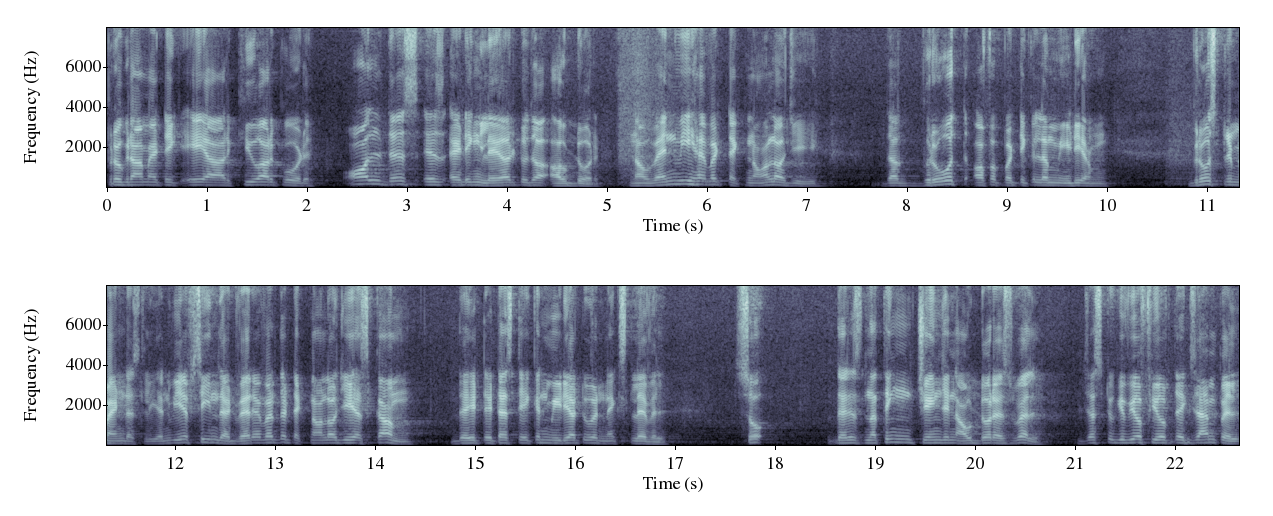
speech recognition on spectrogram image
Programmatic, AR, QR code, all this is adding layer to the outdoor. Now, when we have a technology, the growth of a particular medium grows tremendously. And we have seen that wherever the technology has come, it, it has taken media to a next level. So there is nothing change in outdoor as well. Just to give you a few of the example,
